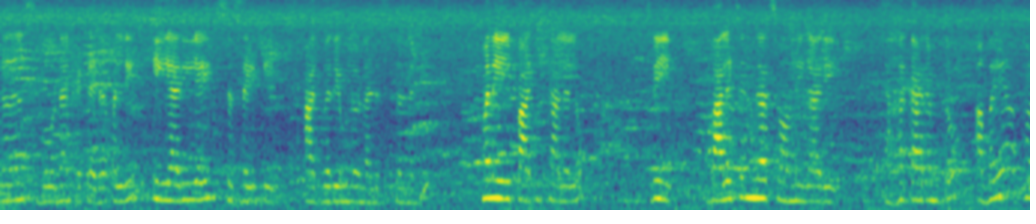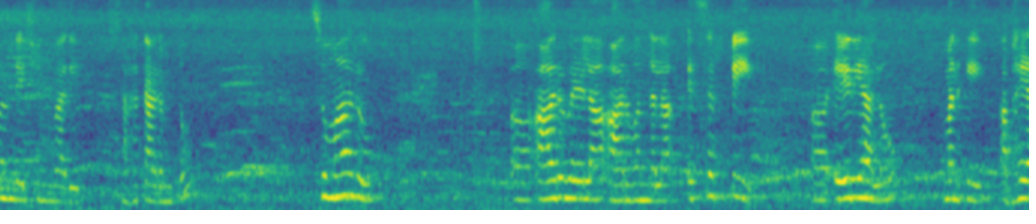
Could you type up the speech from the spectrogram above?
girls Bodhan Etadapalli TREI society ఆధ్వర్యంలో నడుస్తున్నది మన ఈ పాఠశాలలో శ్రీ బాలచంద్ర స్వామి గారి సహకారంతో అభయ ఫౌండేషన్ వారి సహకారంతో సుమారు ఆరు వేల ఆరు వందల ఎస్ఎఫ్టి ఏరియాలో మనకి అభయ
